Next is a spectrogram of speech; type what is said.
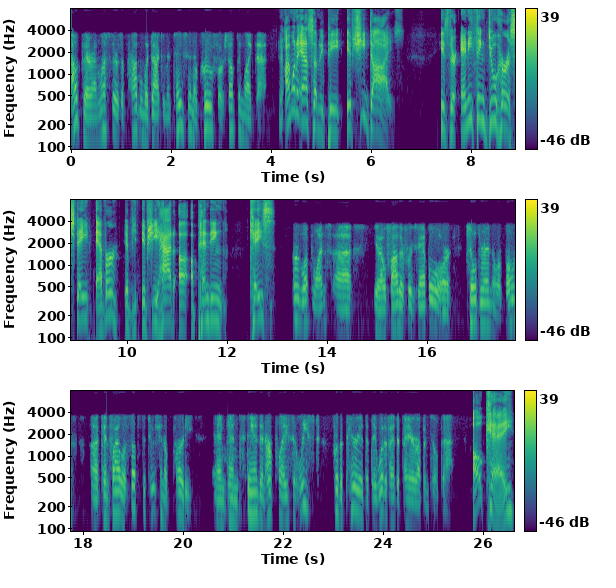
out there unless there's a problem with documentation or proof or something like that. I want to ask somebody, Pete. If she dies, is there anything due her estate ever? If if she had a, a pending case? her loved ones, uh, you know, father, for example, or children, or both, uh, can file a substitution of party and can stand in her place at least for the period that they would have had to pay her up until death. Okay.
